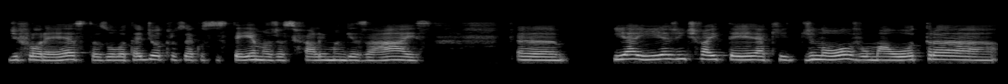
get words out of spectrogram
de florestas ou até de outros ecossistemas, já se fala em manguezais. E aí a gente vai ter aqui de novo uma outra,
